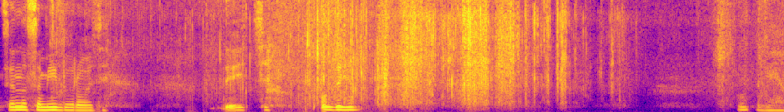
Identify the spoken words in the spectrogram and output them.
Це на самій дорозі. Дивіться, один. Один.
